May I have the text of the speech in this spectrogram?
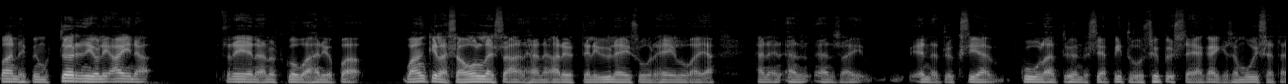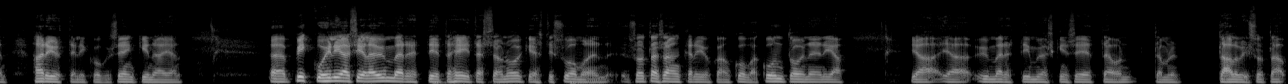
vanhempi. Mutta Törni oli aina treenannut kova, hän jopa vankilassa ollessaan hän harjoitteli yleisurheilua ja hän, hän, hän sai ennätyksiä kuulan työnnössä ja pituushypyssä ja kaikissa muissa. Hän harjoitteli koko senkin ajan. Pikkuhiljaa siellä ymmärrettiin, että hei, tässä on oikeasti suomalainen sotasankari, joka on kova kuntoinen ja, ja, ja ymmärrettiin myöskin se, että on tämmöinen talvisota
